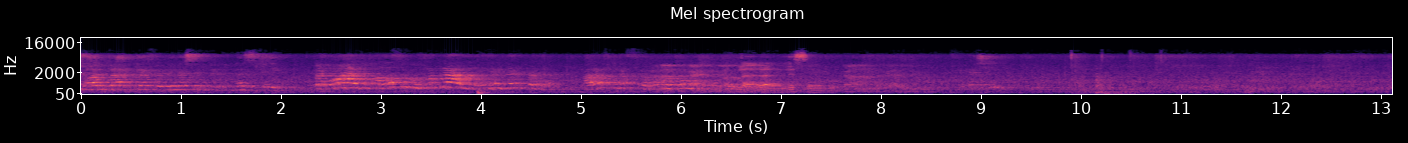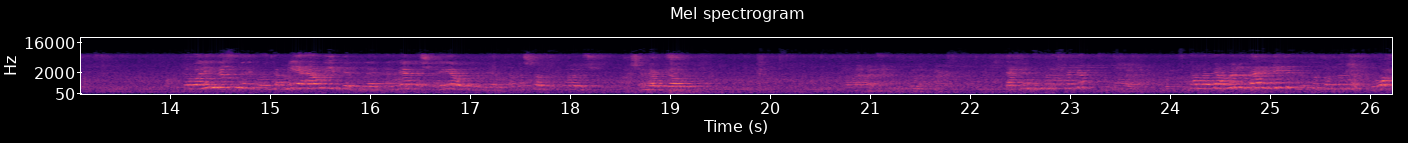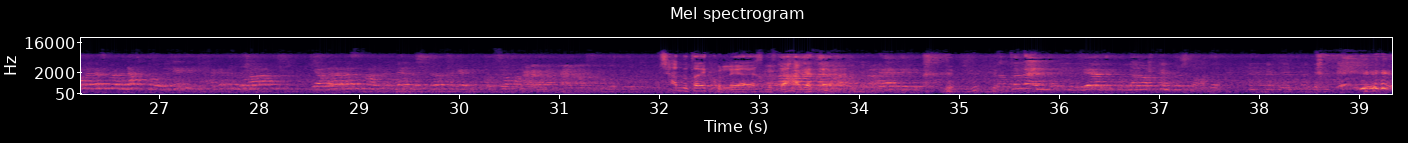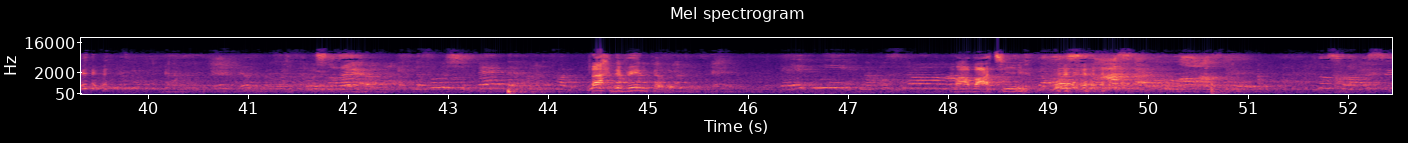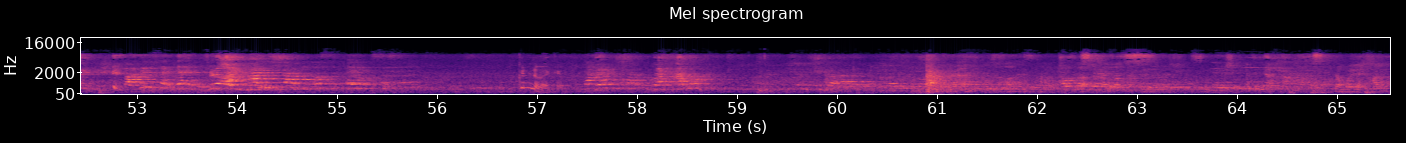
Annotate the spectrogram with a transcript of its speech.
سؤال بقى الكافي الناس دي إيه؟ طب واحد لا لا لسه موجود. هو ليه الناس اللي مهتمية قوي بالتنمية البشرية وال international technology عشان الجو. ده حلو كل حاجة؟ ياخدوا طيب كلية ياخدوا فيها حاجات تانية. طلع إن الكلية دي كلها ما بعضها الشباك فين؟ يا ابني إحنا أسرة مع بعضين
